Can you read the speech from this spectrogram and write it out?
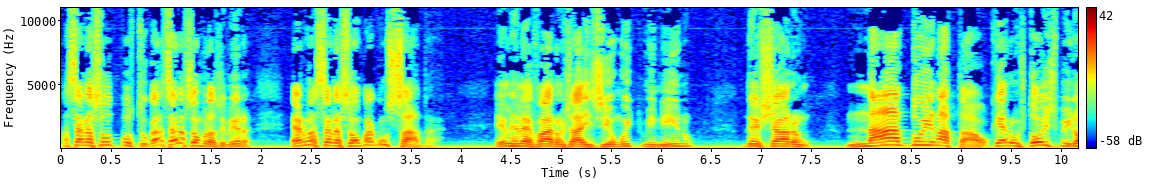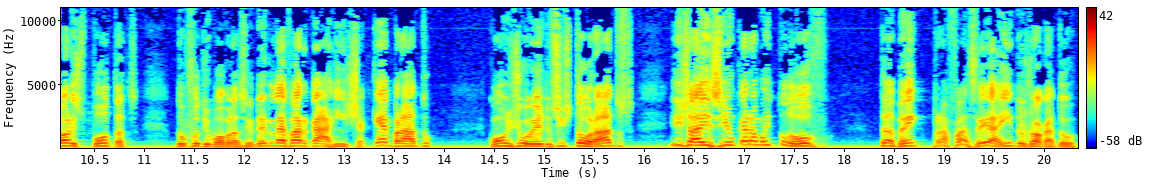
A seleção de Portugal, a seleção brasileira, era uma seleção bagunçada. Eles levaram Jairzinho muito menino, deixaram Nado e Natal, que eram os dois melhores pontas do futebol brasileiro, levaram Garrincha quebrado, com os joelhos estourados, e Jairzinho, que era muito novo, também para fazer ainda o jogador.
